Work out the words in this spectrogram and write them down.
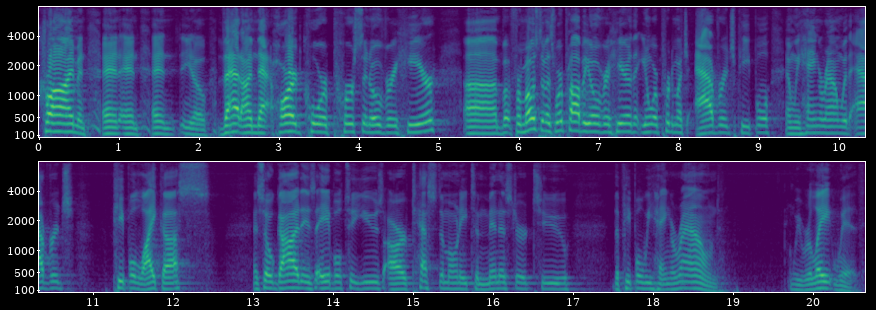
crime, and, and, and, and you know, that I'm that hardcore person over here. Uh, but for most of us, we're probably over here that, you know, we're pretty much average people and we hang around with average people like us. And so God is able to use our testimony to minister to the people we hang around, we relate with.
